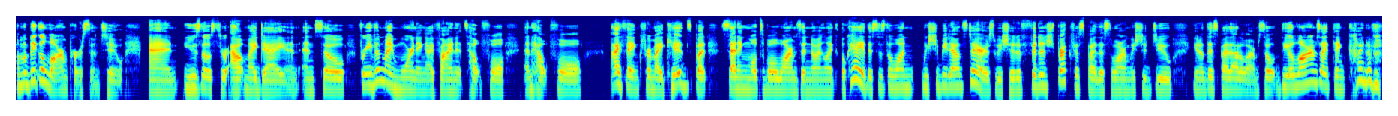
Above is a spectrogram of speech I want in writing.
I'm a big alarm person too and use those throughout my day. And and so for even my morning, I find it's helpful and helpful, I think, for my kids, but setting multiple alarms and knowing like, okay, this is the one we should be downstairs. We should have finished breakfast by this alarm. We should do, you know, this by that alarm. So the alarms I think kind of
